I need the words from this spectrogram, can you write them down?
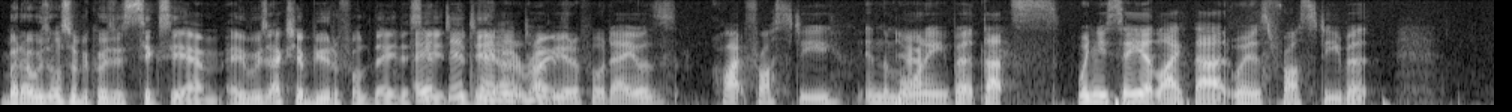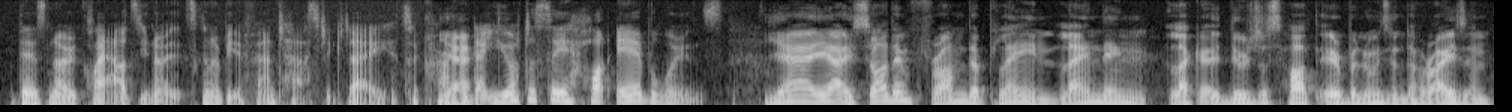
But it was also because it's six a.m. It was actually a beautiful day. The, it the did day turn I into a arrived. beautiful day. It was quite frosty in the Yeah. morning, but that's when you see it like that, where it's frosty, but there's no clouds. You know, it's going to be a fantastic day. It's a cracking Yeah. day. You got to see hot air balloons. Yeah, yeah, I saw them from the plane landing. Like uh, there was just hot air balloons in the horizon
